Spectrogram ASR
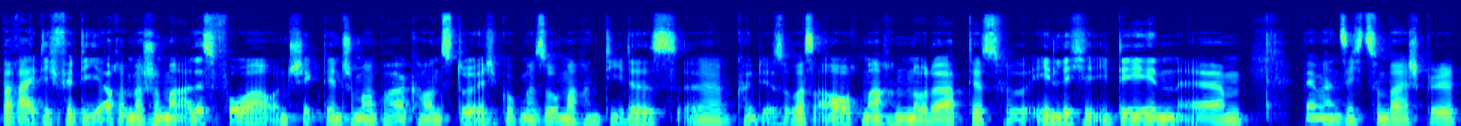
bereite ich für die auch immer schon mal alles vor und schicke denen schon mal ein paar Accounts durch. Guck mal, so machen die das. Äh, könnt ihr sowas auch machen oder habt ihr so ähnliche Ideen? Ähm, wenn man sich zum Beispiel,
